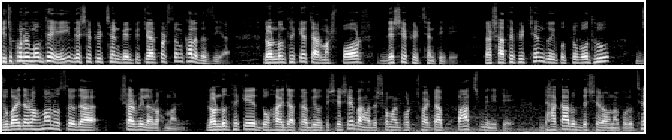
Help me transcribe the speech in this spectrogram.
কিছুক্ষণের মধ্যেই দেশে ফিরছেন BNP chairperson Khaleda Zia. London থেকে চার মাস পর দেশে ফিরছেন তিনি। তার সাথে ফিরছেন দুই পুত্রবধূ জুবাইদা রহমান ও সৈয়দা শারমিলা রহমান। লন্ডন থেকে দোহায় যাত্রা বিরতি শেষে বাংলাদেশ সময় ভোর ছয়টা পাঁচ মিনিটে ঢাকার উদ্দেশ্যে রওনা করেছে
